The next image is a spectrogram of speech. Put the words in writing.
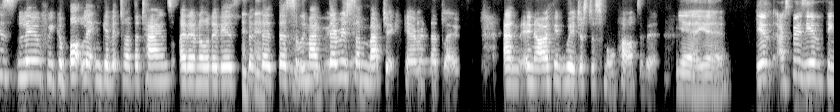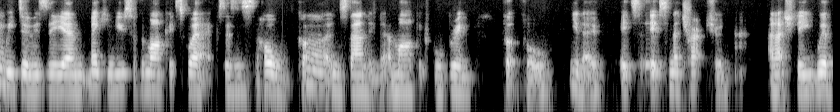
is, Lou, if we could bottle it and give it to other towns, I don't know what it is, but there, there's some ma- there is some magic here in Ludlow. And you know, I think we're just a small part of it. Yeah, yeah yeah, I suppose the other thing we do is the um, making use of the market square because there's this whole mm. understanding that a market will bring footfall. You know, it's it's an attraction, and actually we're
